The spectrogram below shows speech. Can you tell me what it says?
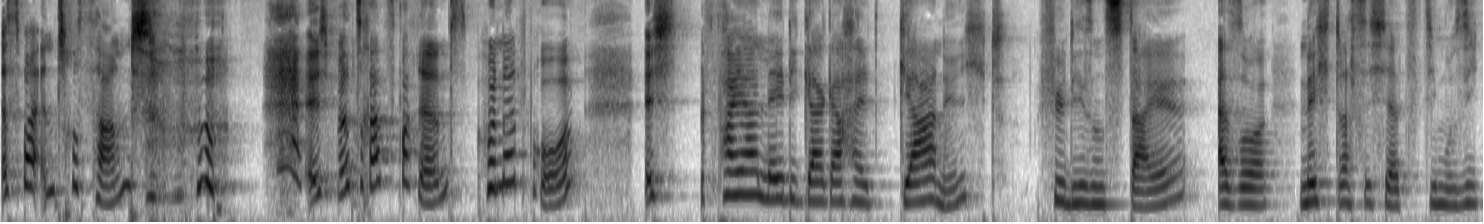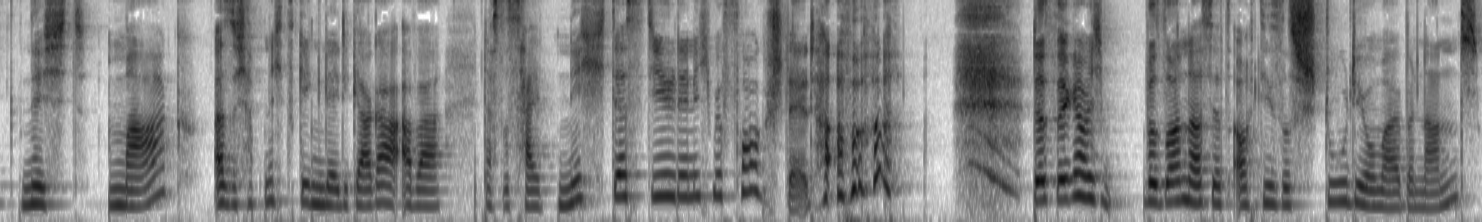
es war interessant. ich bin transparent, 100 Pro. Ich feiere Lady Gaga halt gar nicht für diesen Style. Also nicht, dass ich jetzt die Musik nicht mag. Also ich habe nichts gegen Lady Gaga, aber das ist halt nicht der Stil, den ich mir vorgestellt habe. Deswegen habe ich besonders jetzt auch dieses Studio mal benannt,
